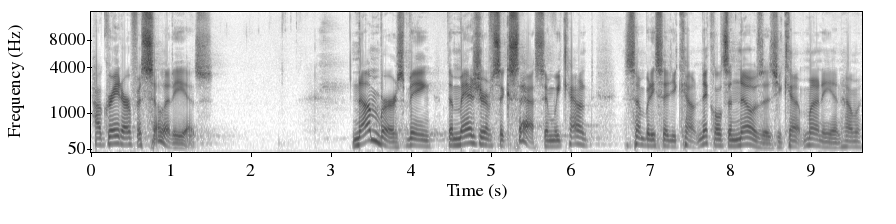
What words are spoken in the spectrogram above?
how great our facility is. Numbers being the measure of success, and we count. Somebody said you count nickels and noses, you count money and how,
